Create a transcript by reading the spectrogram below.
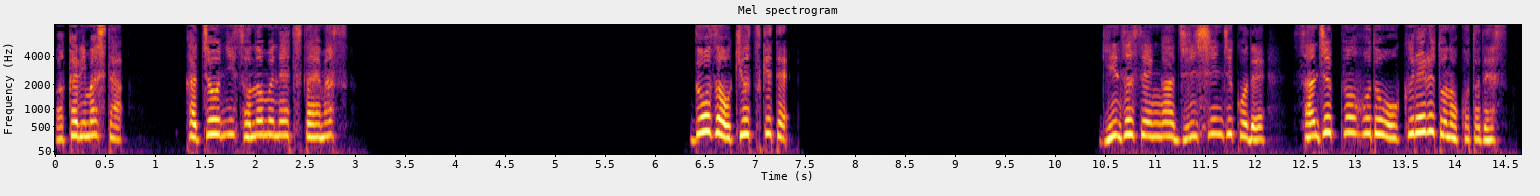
わかりました。課長にその旨伝えます。どうぞお気をつけて。銀座線が人身事故で30分ほど遅れるとのことです。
